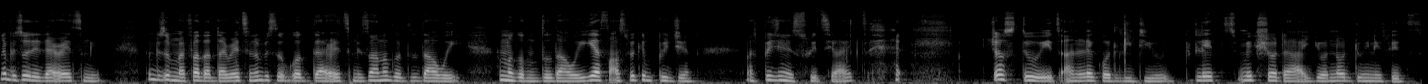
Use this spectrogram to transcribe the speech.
Don't be so they direct me. Don't be so my father directs me. Don't be so God directs me. So I'm not gonna do that way. I'm not gonna do that way. Yes, I'm speaking pidgin. My pidgin is sweet, right? just do it and let God lead you. Let make sure that you're not doing it with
